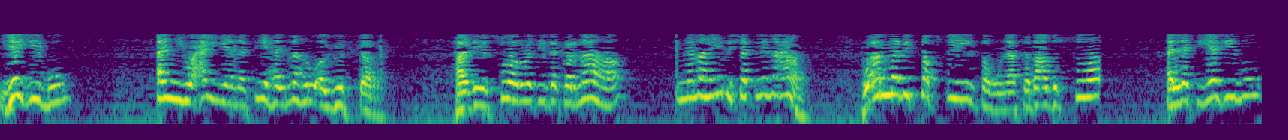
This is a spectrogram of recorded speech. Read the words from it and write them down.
يجب أن يعين فيها المهر أو يذكر. هذه الصور التي ذكرناها إنما هي بشكل عام. وأما بالتفصيل فهناك بعض الصور التي يجب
